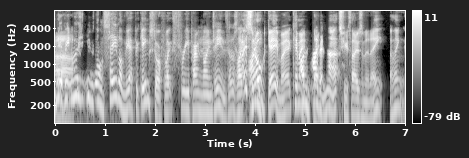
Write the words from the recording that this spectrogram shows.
Yeah, but it Uh, was, it was on sale on the Epic Game Store for like three pound nineteen. So it was like, it's an I'm, old game. It came out like that. 2008, I think.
